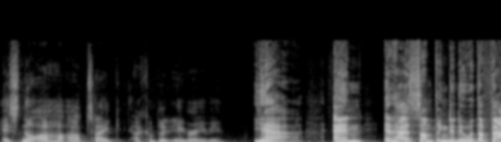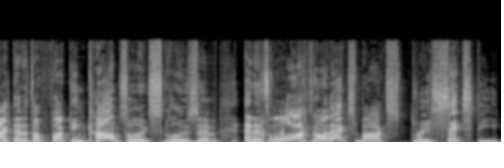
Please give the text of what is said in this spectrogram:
it's not a hot hot take. I completely agree with you. Yeah. And it has something to do with the fact that it's a fucking console exclusive and it's locked on Xbox 360.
